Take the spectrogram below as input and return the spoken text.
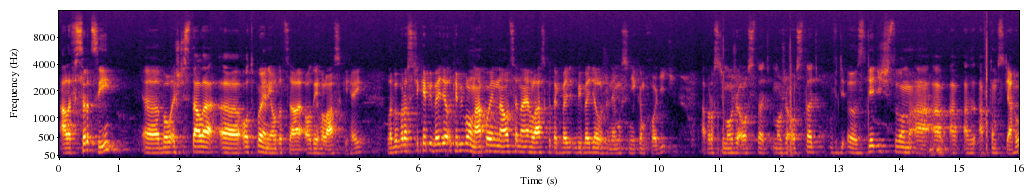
ale v srdci uh, bol ešte stále uh, odpojený od otca, od jeho lásky, hej. Lebo proste, keby, vedel, keby bol napojený na otca, na jeho lásku, tak by vedel, že nemusí nikam chodiť a proste môže ostať, môže ostať v, s dedičstvom a, a, a, a v tom vzťahu.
